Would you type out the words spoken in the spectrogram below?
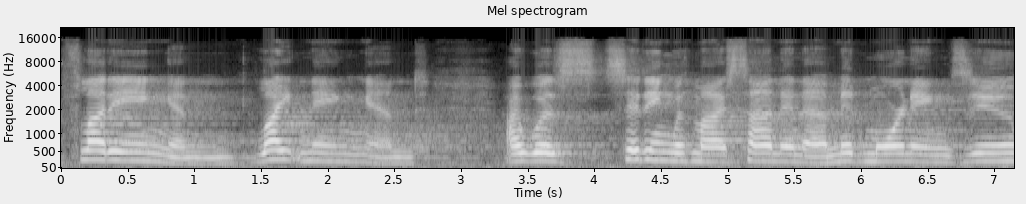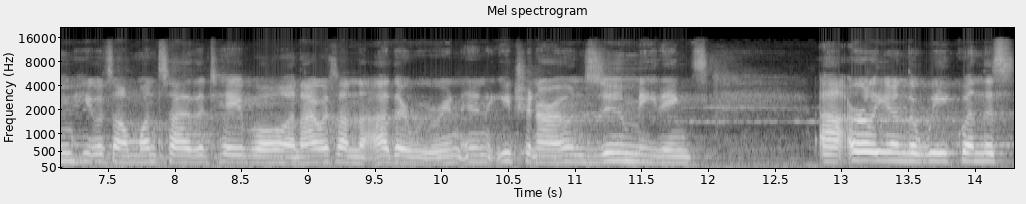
flooding and lightning. And I was sitting with my son in a mid-morning Zoom. He was on one side of the table, and I was on the other. We were in, in each in our own Zoom meetings uh, earlier in the week when this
